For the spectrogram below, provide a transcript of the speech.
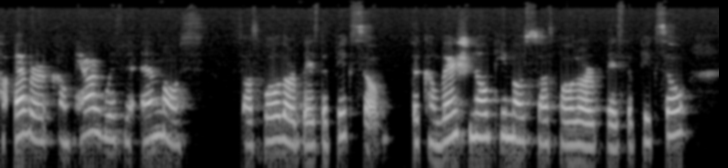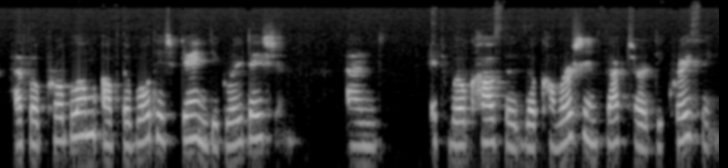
However, compared with the MOS source follower-based pixel, the conventional PMOS source follower-based pixel have a problem of the voltage gain degradation, and it will cause the, the conversion factor decreasing.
